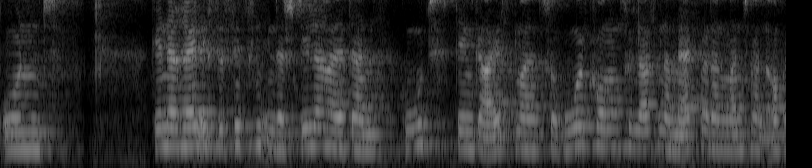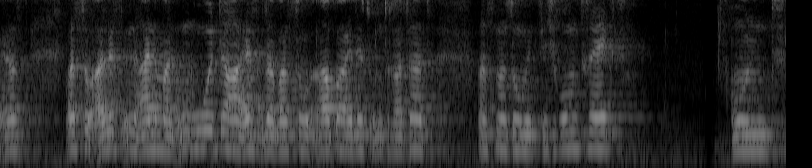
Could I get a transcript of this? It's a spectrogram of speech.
Und generell ist das Sitzen in der Stille halt dann gut, den Geist mal zur Ruhe kommen zu lassen. Da merkt man dann manchmal auch erst, was so alles in einem an Unruhe da ist oder was so arbeitet und rattert, was man so mit sich rumträgt. Und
